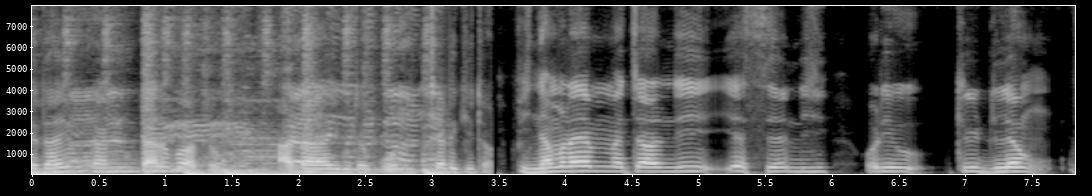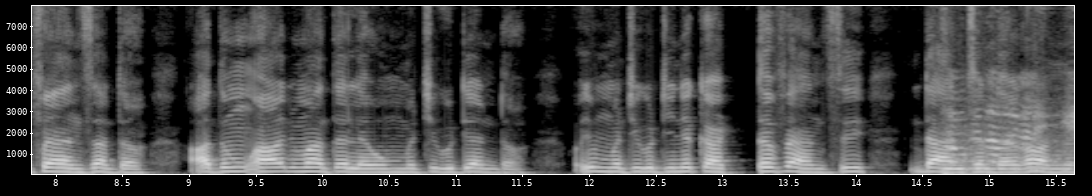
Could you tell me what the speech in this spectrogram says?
ഏതായാലും രണ്ടാറ് പാട്ടും അതായിരിക്കട്ടോ പൊളിച്ചടക്കിട്ടോ. പിന്നെ നമ്മുടെ എം എച്ച് ആറിന്റെ എസ് എന്റെ ഒരു കിഡിലും ഫാൻസാണ് കേട്ടോ അതും ആരും മാത്രമല്ല ഉമ്മച്ചിക്കുട്ടിയാണ് കേട്ടോ ഒരു ഉമ്മച്ചിക്കുട്ടീന്റെ കട്ട ഫാൻസ് ഡാൻസ് ഉണ്ടാവും കാണുന്നത്?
